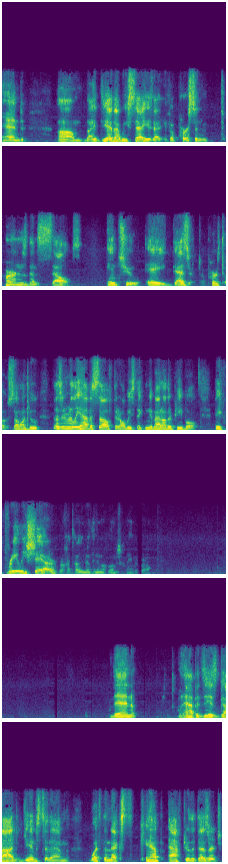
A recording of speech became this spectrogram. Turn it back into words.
And um, the idea that we say is that if a person turns themselves into a desert, person, someone who doesn't really have a self, they're always thinking about other people. They freely share. Then what happens is God gives to them what's the next camp after the desert?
